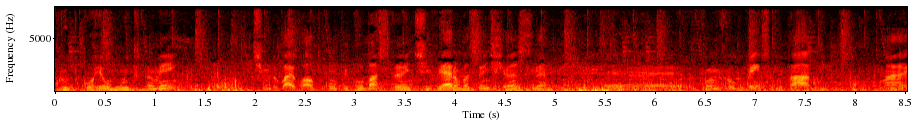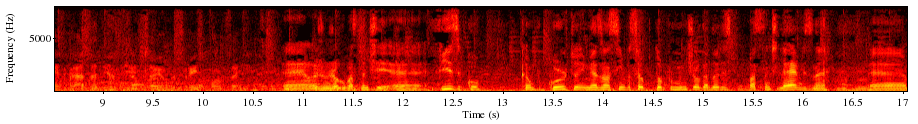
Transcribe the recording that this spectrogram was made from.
o grupo correu muito também, o time do Bairro Alto complicou bastante, tiveram bastante chances, né? É, foi um jogo bem disputado, mas graças a Deus a gente saiu com os três pontos aí. É, hoje é um jogo bastante é, físico, campo curto e mesmo assim você optou por muitos jogadores bastante leves, né? Uhum. É,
